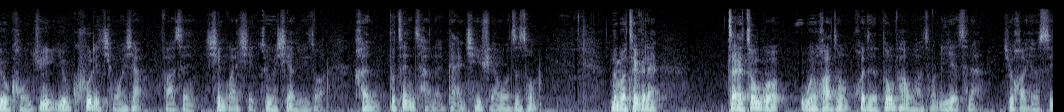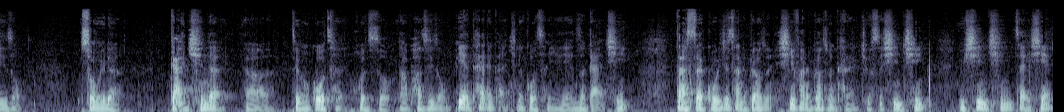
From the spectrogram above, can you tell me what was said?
又恐惧、又哭的情况下发生性关系，最后陷入一种很不正常的感情漩涡之中。那么这个呢，在中国文化中或者东方文化中理解成呢，就好像是一种所谓的。感情的呃这个过程，或者说哪怕是一种变态的感情的过程，也验证感情。但是在国际上的标准，西方的标准看来就是性侵，有性侵在先，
